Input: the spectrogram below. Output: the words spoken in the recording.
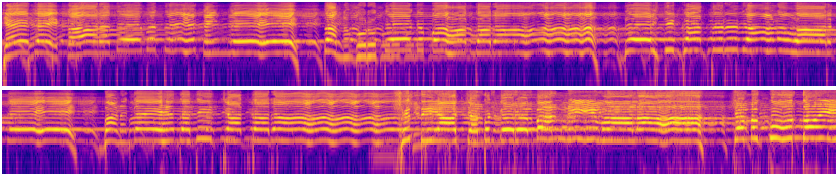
ਜੈ ਜੈਕਾਰ ਦੇਵਤੇ ਕਹਿੰਦੇ, ਧੰਨ ਗੁਰੂ ਤੇਗ ਬਹਾਦਰ ਦੇਸ਼ ਦੀ ਖਾਤਰ ਜਾਨ ਵਾਰ ਕੇ ਬਣ ਗਏ ਹਿੰਦ ਦੀ ਚਾਦਰ। ਸਿੱਧਿਆ ਚੰਦ ਕੁਰਬਾਨੀ ਵਾਲਾ, ਚਮਕੂ ਤੋਂ ਹੀ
